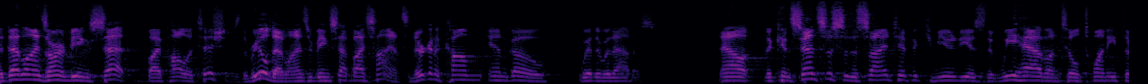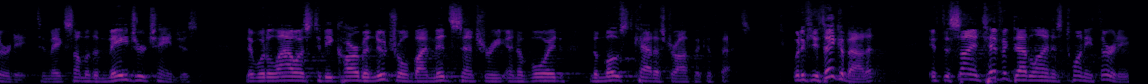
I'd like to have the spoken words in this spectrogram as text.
the deadlines aren't being set by politicians. The real deadlines are being set by science. And they're going to come and go with or without us. Now, the consensus of the scientific community is that we have until 2030 to make some of the major changes that would allow us to be carbon neutral by mid-century and avoid the most catastrophic effects. But if you think about it, if the scientific deadline is 2030,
